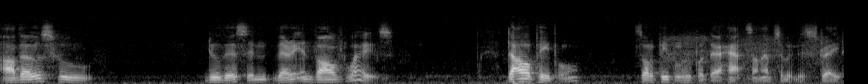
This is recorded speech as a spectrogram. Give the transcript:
are those who do this in very involved ways. Dull people sort of people who put their hats on absolutely straight,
